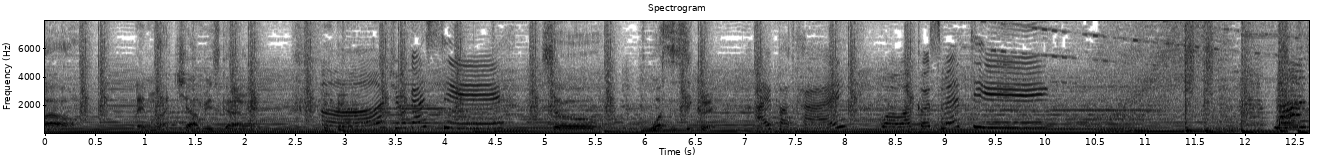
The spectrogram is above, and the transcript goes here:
Wow, lain macam ni sekarang eh. Ah, terima kasih So, what's the secret? I pakai Wawa Kosmetik Nak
